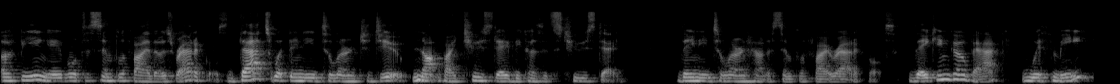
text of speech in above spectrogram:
of being able to simplify those radicals. That's what they need to learn to do, not by Tuesday because it's Tuesday. They need to learn how to simplify radicals. They can go back with me.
